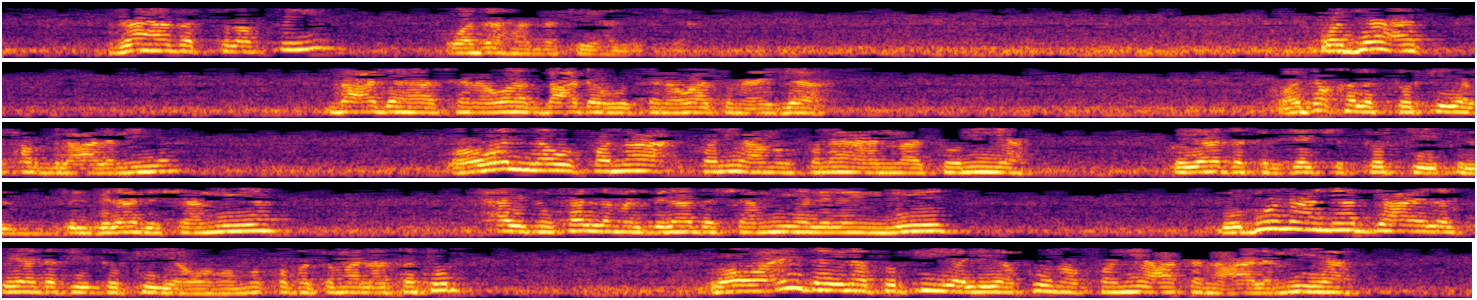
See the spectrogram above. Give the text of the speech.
ذهبت فلسطين وذهب فيها الإسلام. وجاءت بعدها سنوات بعده سنوات عجاف ودخلت تركيا الحرب العالمية. وولوا صناع صنيع من صناع الماسونية قيادة الجيش التركي في البلاد الشامية حيث سلم البلاد الشامية للإنجليز بدون أن يرجع إلى القيادة في تركيا وهو مصطفى كمال أتاتورك. وأعيد إلى تركيا ليكون صنيعة عالمية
